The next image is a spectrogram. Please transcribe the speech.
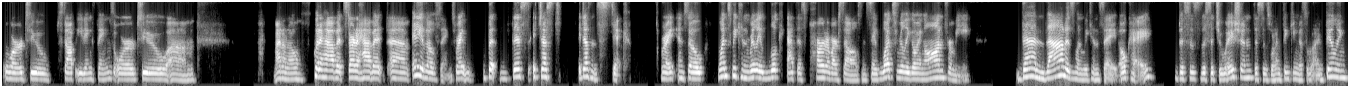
or to stop eating things or to um i don't know quit a habit start a habit um any of those things right? But this it just it doesn't stick right? And so once we can really look at this part of ourselves and say what's really going on for me? then that is when we can say okay this is the situation. This is what I'm thinking. This is what I'm feeling.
